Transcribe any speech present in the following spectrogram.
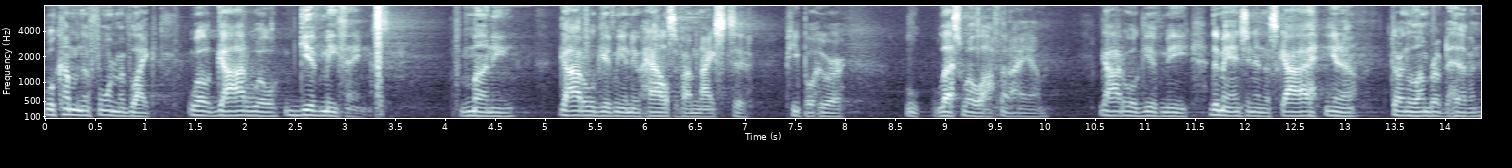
will come in the form of, like, well, God will give me things money. God will give me a new house if I'm nice to people who are less well off than I am. God will give me the mansion in the sky, you know, throwing the lumber up to heaven.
